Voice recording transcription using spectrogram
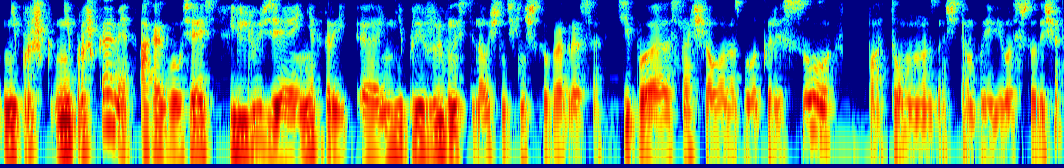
Не, прыжк, не прыжками, а как бы у тебя есть иллюзия некоторой э, непрерывности научно-технического прогресса. Типа сначала у нас было колесо, потом у нас, значит, там появилось что-то еще.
